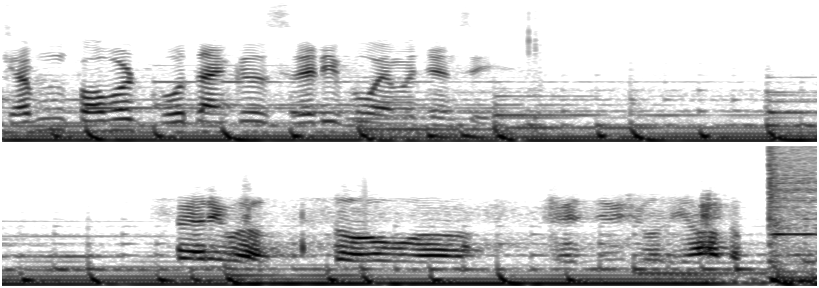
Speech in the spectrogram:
Captain forward, both anchors ready for emergency. Very well. So, uh, as usual, the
